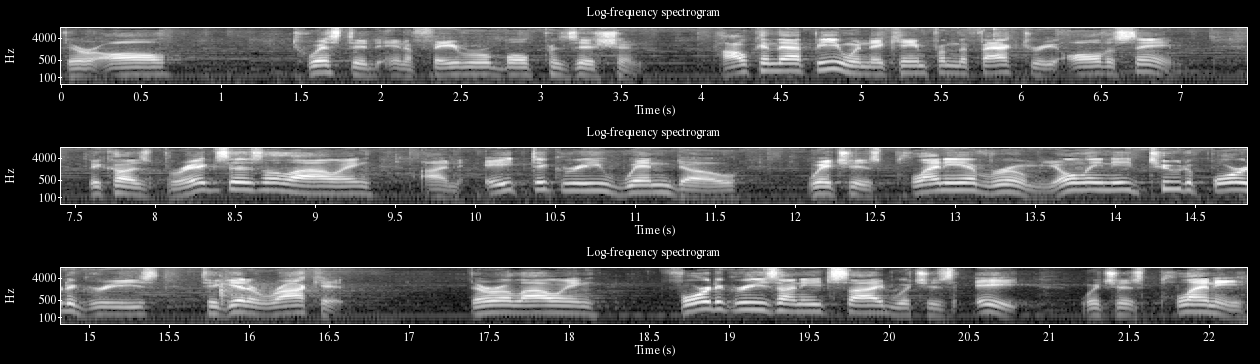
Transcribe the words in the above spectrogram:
they're all twisted in a favorable position. How can that be when they came from the factory all the same? Because Briggs is allowing an 8 degree window, which is plenty of room. You only need 2 to 4 degrees to get a rocket. They're allowing 4 degrees on each side, which is 8, which is plenty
